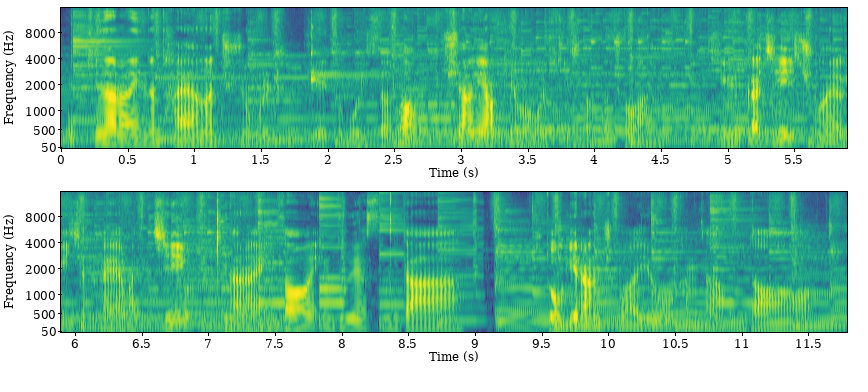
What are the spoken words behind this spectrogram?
오키나라에는 다양한 주종을 준비해두고 있어서 취향에 맞게 먹을 수 있어서 좋아요. 지금까지 중화역 이자카야 맛집 오키나라에서 앵드루였습니다. 구독이랑 좋아요 감사합니다.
